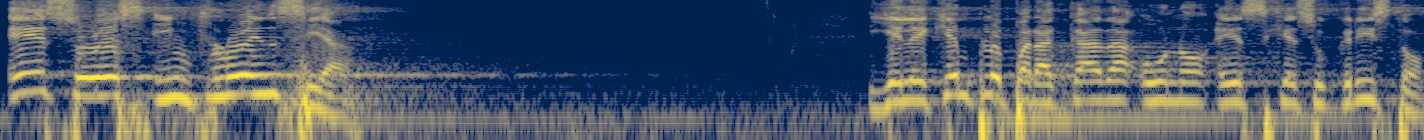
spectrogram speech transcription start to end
Eso es influencia. Y el ejemplo para cada uno es Jesucristo.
